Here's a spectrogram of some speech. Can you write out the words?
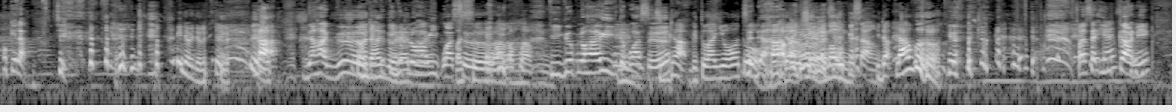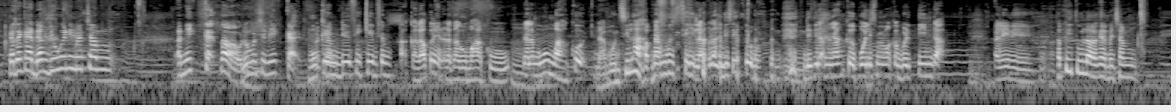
Okeylah. Minum minum. minum. Tak, dahaga. Oh, kita dahaga, 30 dahaga. hari puasa. Puasa, Walaupun faham. Hmm. 30 hari kita puasa. Sedap gitu ayo tu. Sedap. Apalagi Sedap. bau pisang. Sedap flower. Pasal ingkar ni, kadang-kadang dia orang ni macam nekat tau. Dia orang macam nekat. Mungkin macam, dia fikir macam takkanlah apa yang nak datang rumah aku. Dalam rumah kot. Namun silap. Namun silap lah di situ. dia tidak menyangka polis memang akan bertindak kali ini. Tapi itulah kan macam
